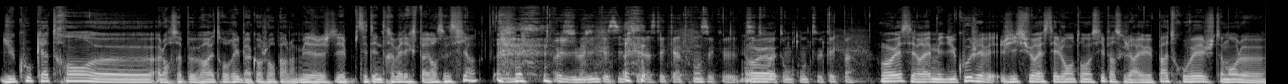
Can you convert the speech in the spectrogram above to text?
Du coup, 4 ans, euh, alors ça peut paraître horrible hein, quand j'en parle, mais j'ai- c'était une très belle expérience aussi. hein. Oui, j'imagine que si tu es resté 4 ans, c'est que tu Ouais. trouvais ton compte quelque part. Oui, c'est vrai, mais du coup, j'y suis resté longtemps aussi parce que j'arrivais pas à trouver justement le,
